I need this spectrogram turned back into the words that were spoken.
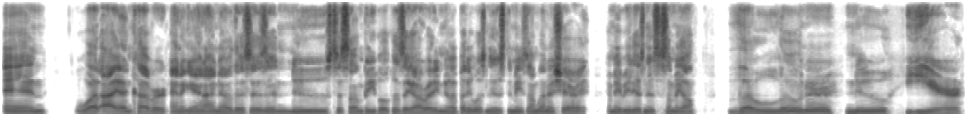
And what I uncovered, and again, I know this isn't news to some people because they already knew it, but it was news to me, so I'm going to share it. And maybe it is news to some of y'all. The Lunar New Year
